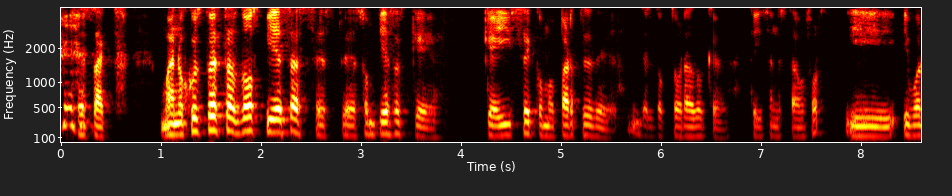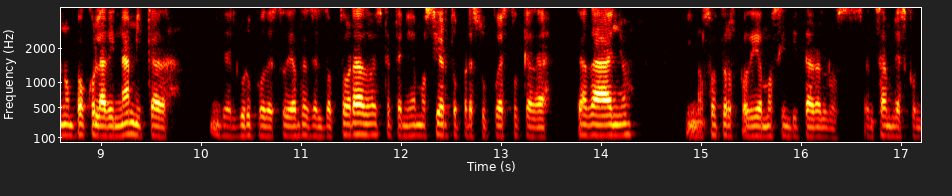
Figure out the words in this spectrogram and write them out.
Exacto. Bueno, justo estas dos piezas este, son piezas que, que hice como parte de, del doctorado que, que, hice en Stanford. Y, y, bueno, un poco la dinámica del grupo de estudiantes del doctorado es que teníamos cierto presupuesto cada, cada año y nosotros podíamos invitar a los ensambles con,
